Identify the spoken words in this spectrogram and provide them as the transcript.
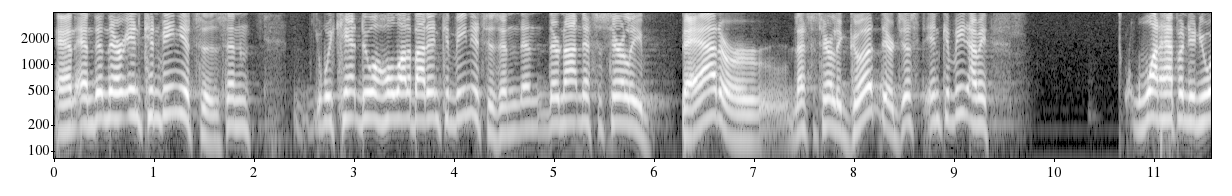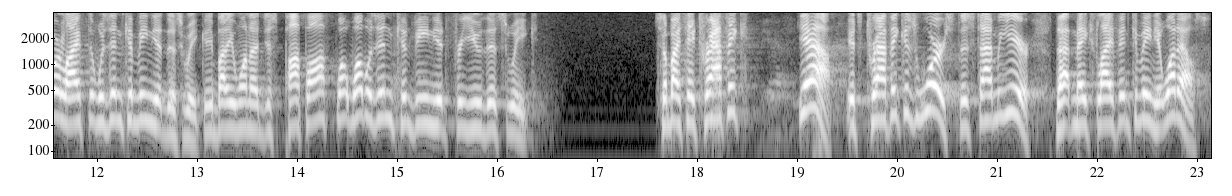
and, and then there are inconveniences, and we can't do a whole lot about inconveniences, and, and they're not necessarily bad or necessarily good, they're just inconvenient. I mean, what happened in your life that was inconvenient this week? Anybody want to just pop off? What, what was inconvenient for you this week? Somebody say traffic? Yeah, it's traffic is worse this time of year. That makes life inconvenient. What else?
